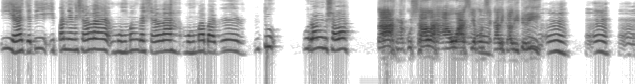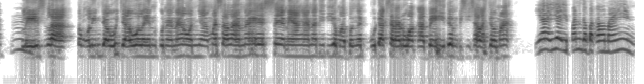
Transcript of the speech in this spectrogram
Iya, jadi Ipan yang salah. Emu mah nggak salah. Emu mah bager. Itu kurang salah. Tah ngaku salah awas ya mun sekali-kali heeh. Hmm. Please lah, tong ulin jauh-jauh lain kuna naonnya. Masalahna hese neanganna di dieu mah beungeut budak sararua kabeh hideung bisi salah jelma. Iya, iya, Ipan nggak bakal main.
